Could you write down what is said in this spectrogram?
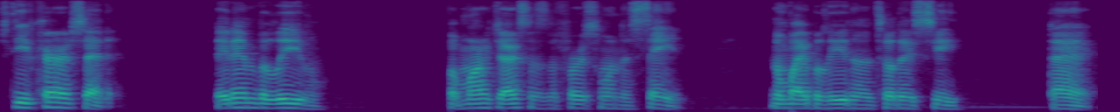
Steve Kerr said it. They didn't believe him. But Mark Jackson's the first one to say it. Nobody believed him until they see that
